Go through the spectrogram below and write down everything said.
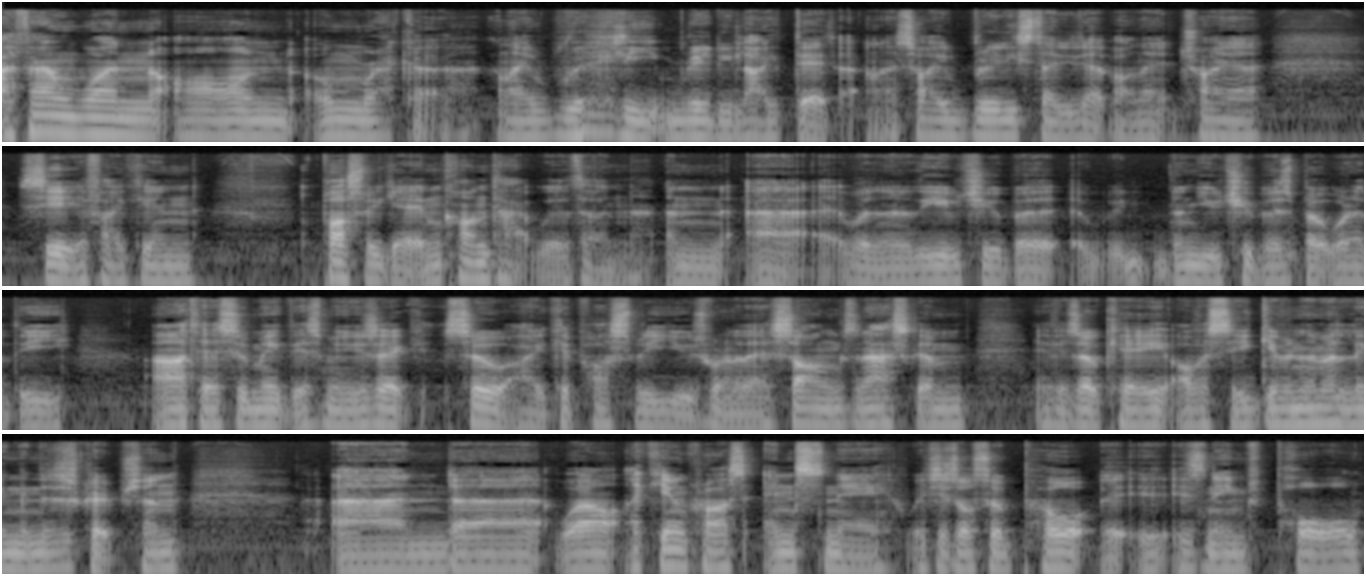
I found one on Ohmwrecker, and I really, really liked it. And so I really studied up on it, trying to see if I can possibly get in contact with them and uh, one of the YouTuber, not YouTubers, but one of the artists who make this music so I could possibly use one of their songs and ask them if it's okay. Obviously, giving them a link in the description. And uh, well, I came across Ensnare, which is also Paul. His name's Paul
